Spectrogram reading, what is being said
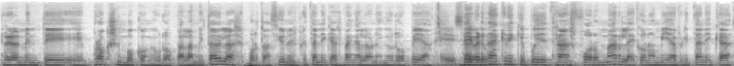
realmente eh, próximo con Europa. La mitad de las exportaciones británicas van a la Unión Europea. ¿De verdad cree que puede transformar la economía británica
